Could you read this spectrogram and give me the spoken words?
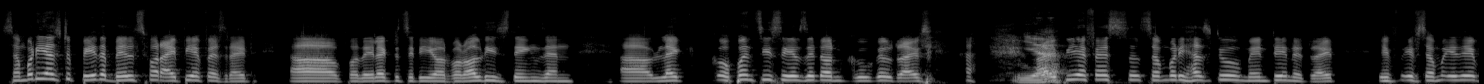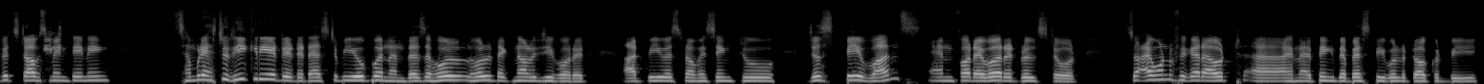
somebody has to pay the bills for IPFS, right? Uh, for the electricity or for all these things, and uh, like OpenSea saves it on Google Drive. yeah IPFS, uh, somebody has to maintain it, right? If if some if it stops maintaining, somebody has to recreate it. It has to be open, and there's a whole whole technology for it. RP is promising to just pay once and forever it will store. So I want to figure out, uh, and I think the best people to talk would be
